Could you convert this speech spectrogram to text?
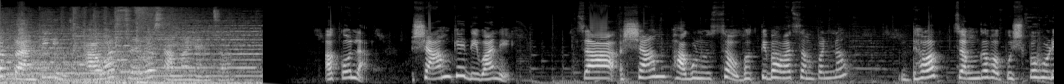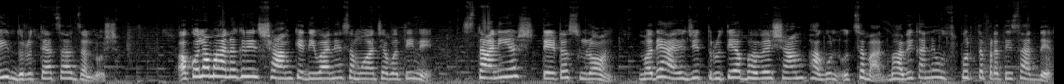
अकोला क्रांती न्यूज आवाज सर्वसामान्यांचा. अकोला श्याम के दिवाने चा श्याम फागुण उत्सव भक्तिभावात संपन्न. ढप चंग व पुष्पहोडी नृत्याचा जल्लोष. अकोला महानगरीत श्याम के दिवाने समूहाच्या वतीने स्थानीय स्टेटस लॉनमध्ये आयोजित तृतीय भव्य श्याम फागुण उत्सवात भाविकांनी उत्स्फूर्त प्रतिसाद देत.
